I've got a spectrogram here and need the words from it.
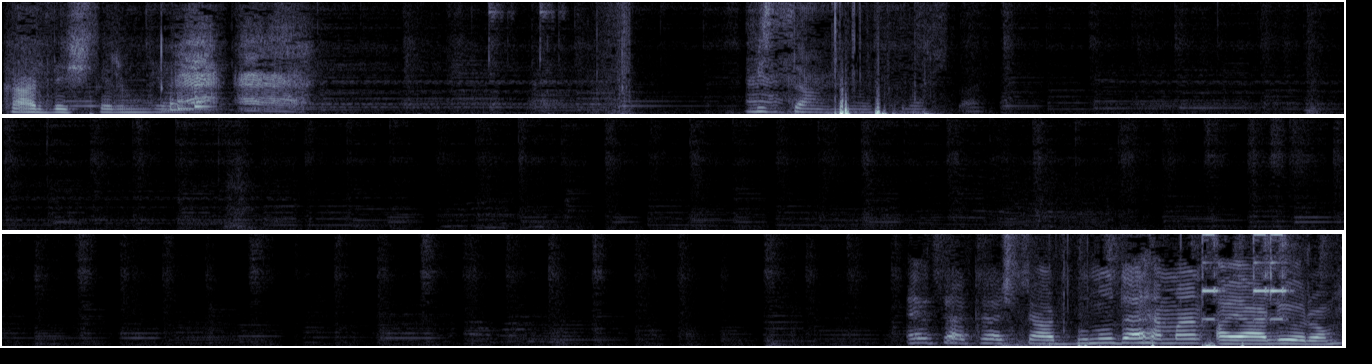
Kardeşlerim geldi. Bir saniye arkadaşlar. Arkadaşlar bunu da hemen ayarlıyorum.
